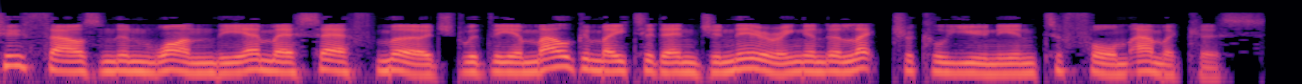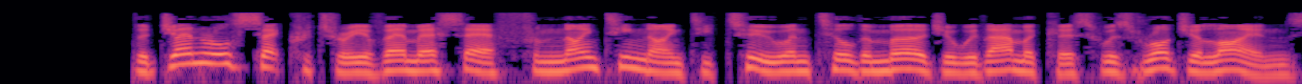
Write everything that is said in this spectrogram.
2001, the MSF merged with the Amalgamated Engineering and Electrical Union to form Amicus. The General Secretary of MSF from 1992 until the merger with Amicus was Roger Lyons,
